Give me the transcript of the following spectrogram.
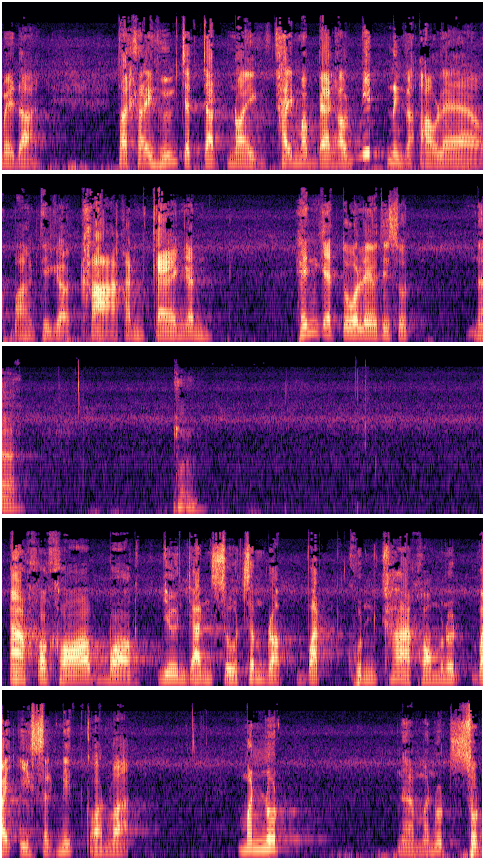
ไม่ได้ ถ้าใครหึงจัดจัดหน่อย ใครมาแบ่งเอานิดนึงก็เอาแล้ว บางทีก็ฆ่ากันแกงกัน เห็นแก่ตัวเร็วที่สุดนะอ้าวก็ขอบอกยืนยันสูตรสำหรับวัดคุณค่าของมนุษย์ไว้อีกสักนิดก่อนว่า มนุษย์นะมนุษย์สุด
